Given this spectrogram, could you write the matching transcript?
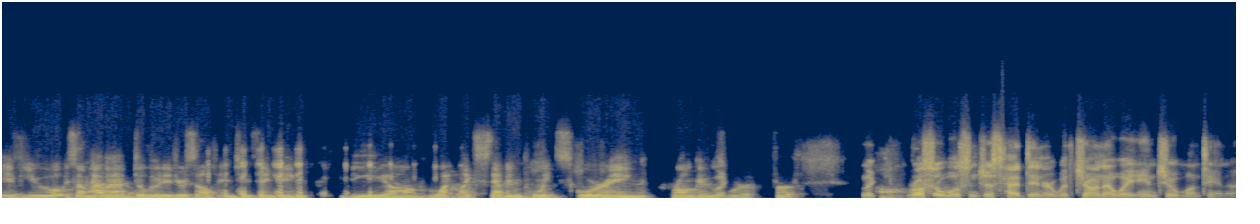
if you somehow have deluded yourself into thinking the um, what like seven point scoring Broncos Like- were first. Like Oh. Russell Wilson just had dinner with John Elway and Joe Montana.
